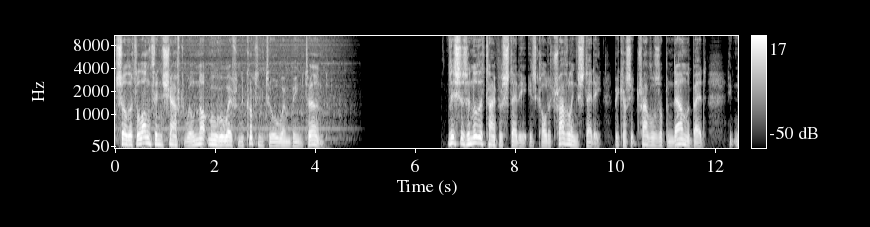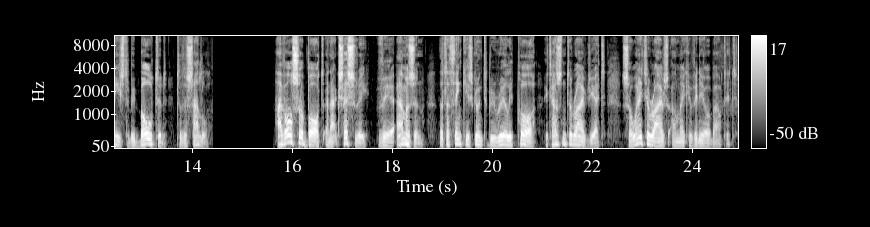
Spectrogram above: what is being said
so that a long thin shaft will not move away from the cutting tool when being turned. This is another type of steady, it's called a travelling steady because it travels up and down the bed, it needs to be bolted to the saddle. I've also bought an accessory via Amazon that I think is going to be really poor. It hasn't arrived yet, so when it arrives I'll make a video about it.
